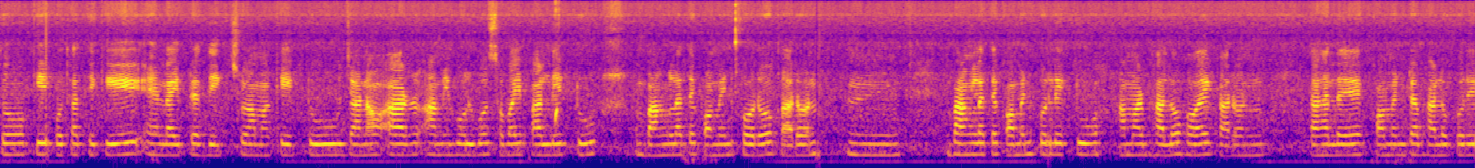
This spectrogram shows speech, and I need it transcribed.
তো কে কোথা থেকে লাইভটা দেখছ আমাকে একটু জানাও। আর আমি বলব, সবাই পারলে একটু বাংলাতে কমেন্ট করো, কারণ বাংলাতে কমেন্ট করলে একটু আমার ভালো হয়, কারণ তাহলে কমেন্টটা ভালো করে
